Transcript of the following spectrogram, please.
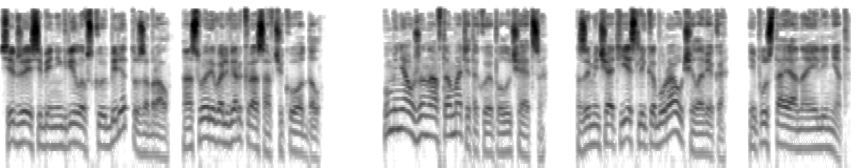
Сиджей себе не гриловскую беретту забрал, а свой револьвер красавчику отдал. У меня уже на автомате такое получается. Замечать, есть ли кобура у человека, и пустая она или нет.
